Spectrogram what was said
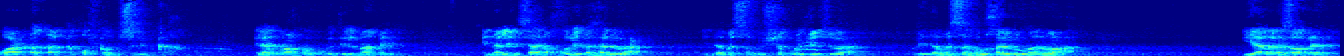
waa dhaqanka qofka muslimka ah. Ilahay qur'aanka wuxuu ku tilmaamaya in alinsaana khuliqa haluuca ida masahu sharu jazuuca waida masahu lkhayru manuuca yaa laga soo reebay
